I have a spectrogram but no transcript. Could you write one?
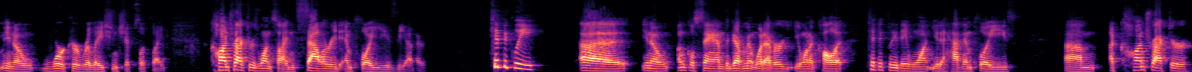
you know worker relationships look like. Contractors one side and salaried employees the other. Typically, uh, you know, Uncle Sam, the government, whatever you want to call it, typically they want you to have employees. Um, a contractor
